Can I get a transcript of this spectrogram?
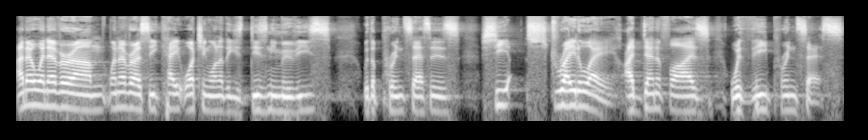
I know whenever um, whenever I see Kate watching one of these Disney movies with the princesses, she straight away identifies with the princess.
